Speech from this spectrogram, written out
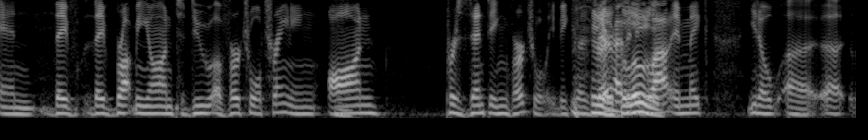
and they've they've brought me on to do a virtual training on presenting virtually because they're having to go out and make you know uh, uh,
